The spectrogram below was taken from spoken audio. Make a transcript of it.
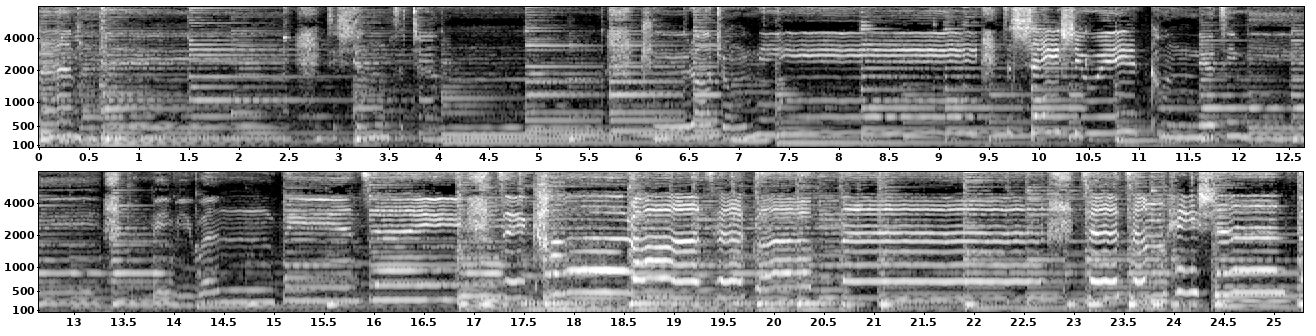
มาไหมที่ฉันจะทำคือรอตรงนี้ ทำ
